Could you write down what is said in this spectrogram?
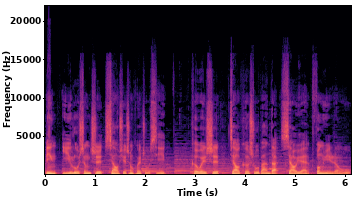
并一路升至校学生会主席，可谓是教科书般的校园风云人物。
